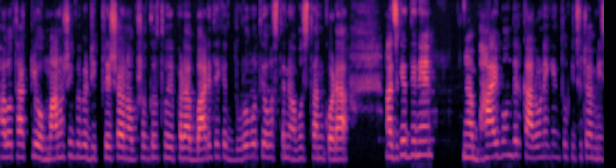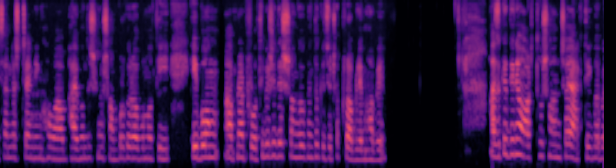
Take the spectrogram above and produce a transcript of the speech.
ভালো থাকলেও মানসিকভাবে ডিপ্রেশন অবসাদগ্রস্ত হয়ে পড়া, বাড়ি থেকে দূরবর্তী অবস্থানে অবস্থান করা, আজকের দিনে ভাই বোনদের কারণে কিন্তু কিছুটা মিসআন্ডারস্ট্যান্ডিং হওয়া ভাই বোনদের সঙ্গে সম্পর্কের অবনতি এবং আপনার প্রতিবেশীদের সঙ্গেও কিন্তু কিছুটা প্রবলেম হবে। আজকের দিনে অর্থ সঞ্চয় আর্থিকভাবে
